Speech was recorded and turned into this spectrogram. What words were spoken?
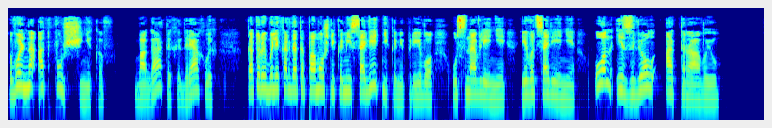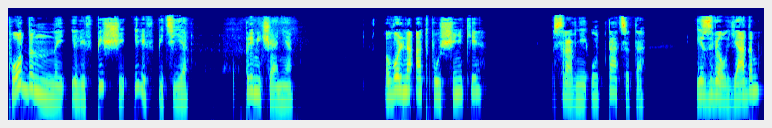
Вольноотпущенников, богатых и дряхлых, которые были когда-то помощниками и советниками при его усыновлении и воцарении, он извел отравою, поданной или в пище, или в питье. Примечание. Вольноотпущенники, сравни у Тацита, извел ядом,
